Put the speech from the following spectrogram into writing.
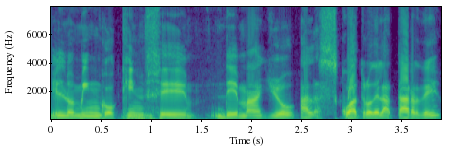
el domingo 15 de mayo a las 4 de la tarde,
